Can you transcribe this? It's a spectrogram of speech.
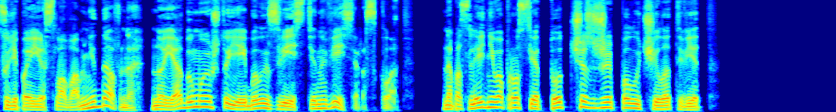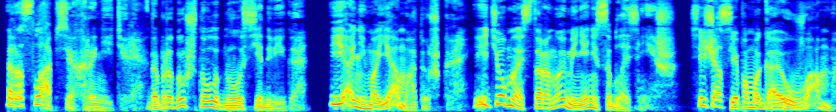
Судя по ее словам, недавно, но я думаю, что ей был известен весь расклад. На последний вопрос я тотчас же получил ответ. «Расслабься, хранитель», — добродушно улыбнулась Едвига. «Я не моя матушка, и темной стороной меня не соблазнишь. Сейчас я помогаю вам,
